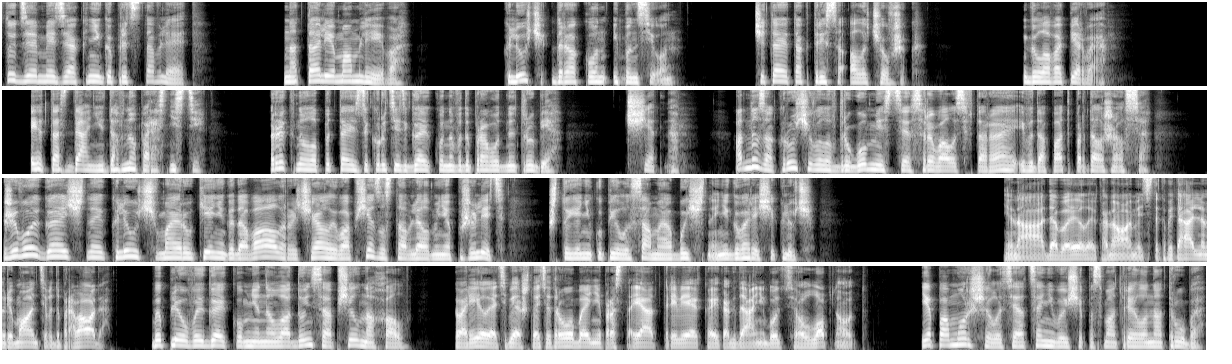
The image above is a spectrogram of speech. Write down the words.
Студия «Медиакнига» представляет Наталья Мамлеева «Ключ, дракон и пансион». Читает актриса Алла Човжик. Глава первая. «Это здание давно пора снести», — рыкнула, пытаясь закрутить гайку на водопроводной трубе. Тщетно. Одна закручивала, в другом месте срывалась вторая, и водопад продолжался. Живой гаечный ключ в моей руке негодовал, рычал и вообще заставлял меня пожалеть — что я не купила самый обычный, не говорящий ключ. «Не надо было экономить на капитальном ремонте водопровода», выплевывая гайку мне на ладонь, сообщил нахал. «Говорил я тебе, что эти трубы не простоят три века и когда-нибудь все лопнут». Я поморщилась и оценивающе посмотрела на трубы.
